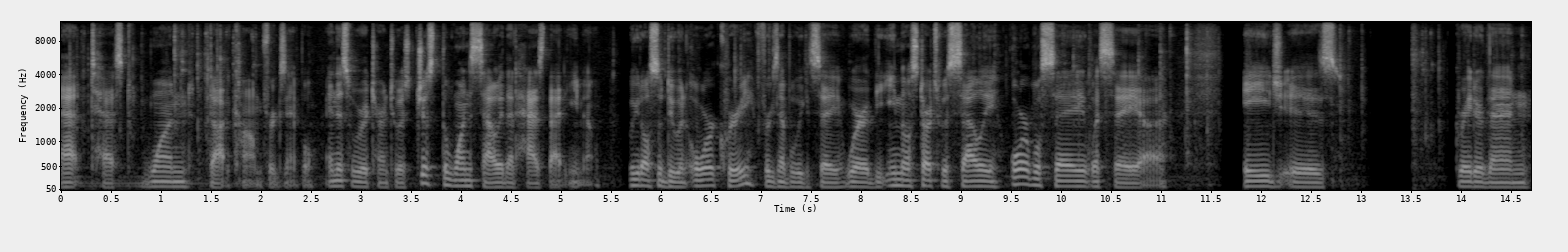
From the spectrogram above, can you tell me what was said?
at test1.com, for example. And this will return to us just the one Sally that has that email. We could also do an OR query. For example, we could say where the email starts with Sally, or we'll say, let's say uh, age is greater than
